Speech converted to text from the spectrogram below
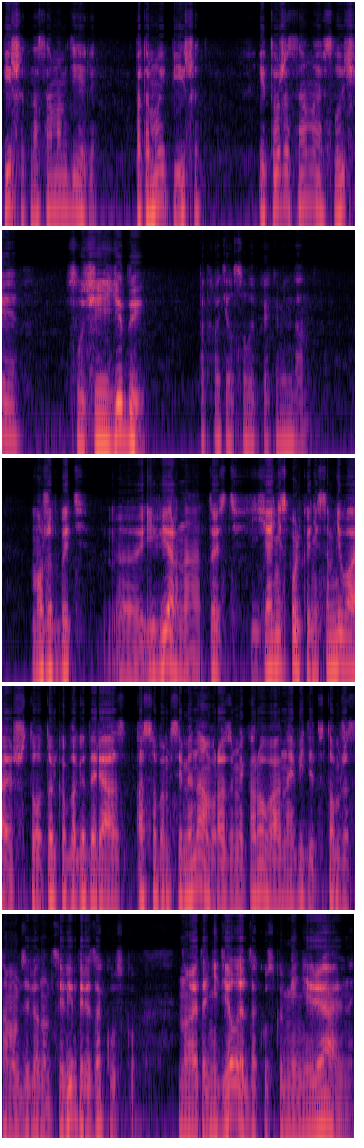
пишет на самом деле, потому и пишет. И то же самое в случае... В случае еды, подхватил с улыбкой комендант. Может быть, и верно, то есть я нисколько не сомневаюсь, что только благодаря особым семенам в разуме коровы она видит в том же самом зеленом цилиндре закуску. Но это не делает закуску менее реальной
